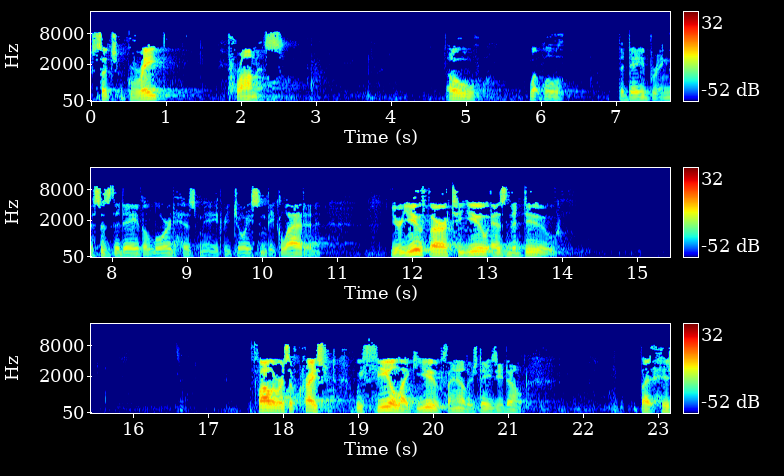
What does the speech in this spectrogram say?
such great promise. Oh, what will the day bring? This is the day the Lord has made. Rejoice and be glad in it. Your youth are to you as the dew. followers of Christ, we feel like youth. I know there's days you don't. But his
